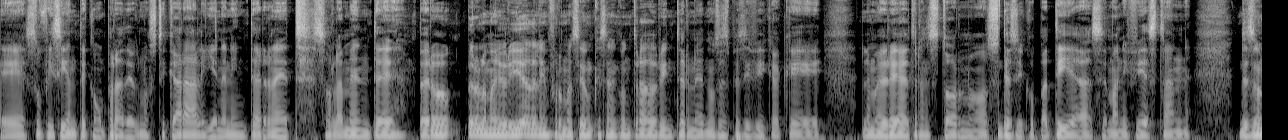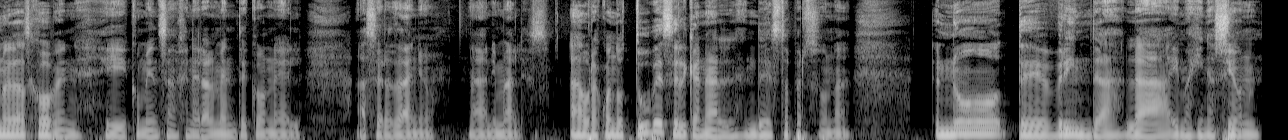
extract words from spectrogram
eh, suficiente como para diagnosticar a alguien en Internet solamente, pero, pero la mayoría de la información que se ha encontrado en Internet nos especifica que la mayoría de trastornos de psicopatía se manifiestan desde una edad joven y comienzan generalmente con el hacer daño a animales. Ahora, cuando tú ves el canal de esta persona, no te brinda la imaginación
